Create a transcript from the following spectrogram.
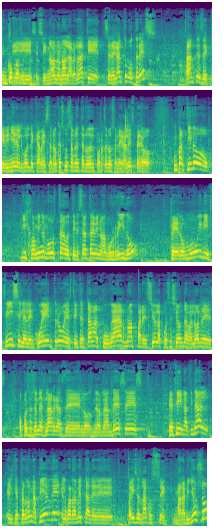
en Copas sí, del. Sí, sí, no, no, no, la verdad que Senegal tuvo tres antes de que viniera el gol de cabeza, ¿no? Que es justamente el del portero senegalés, pero un partido, hijo, a mí no me gusta utilizar el término aburrido, pero muy difícil el encuentro, este, intentaban jugar, no apareció la posesión de balones o posesiones largas de los neerlandeses. En fin, al final el que perdona pierde, el guardameta de Países Bajos eh, maravilloso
